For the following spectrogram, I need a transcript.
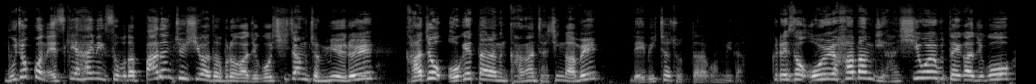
무조건 SK 하이닉스보다 빠른 출시와 더불어 가지고 시장 점유율을 가져오겠다라는 강한 자신감을 내비쳐 줬다라고 합니다. 그래서 올 하반기 한 10월부터 해가지고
